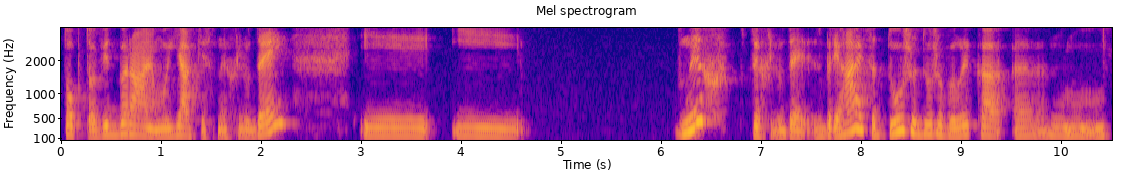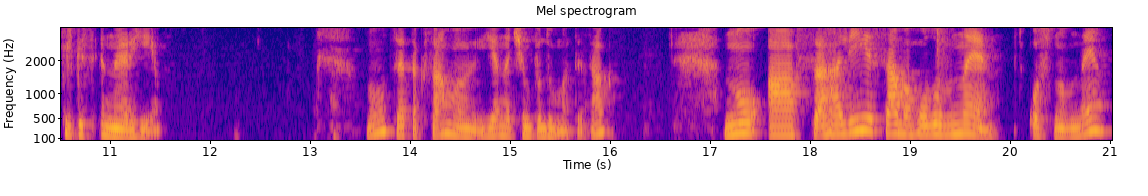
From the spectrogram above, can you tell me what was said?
Тобто відбираємо якісних людей, і, і в них, в цих людей, зберігається дуже-дуже велика е, кількість енергії. Ну, це так само є над чим подумати, так? Ну, а взагалі, саме головне, основне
